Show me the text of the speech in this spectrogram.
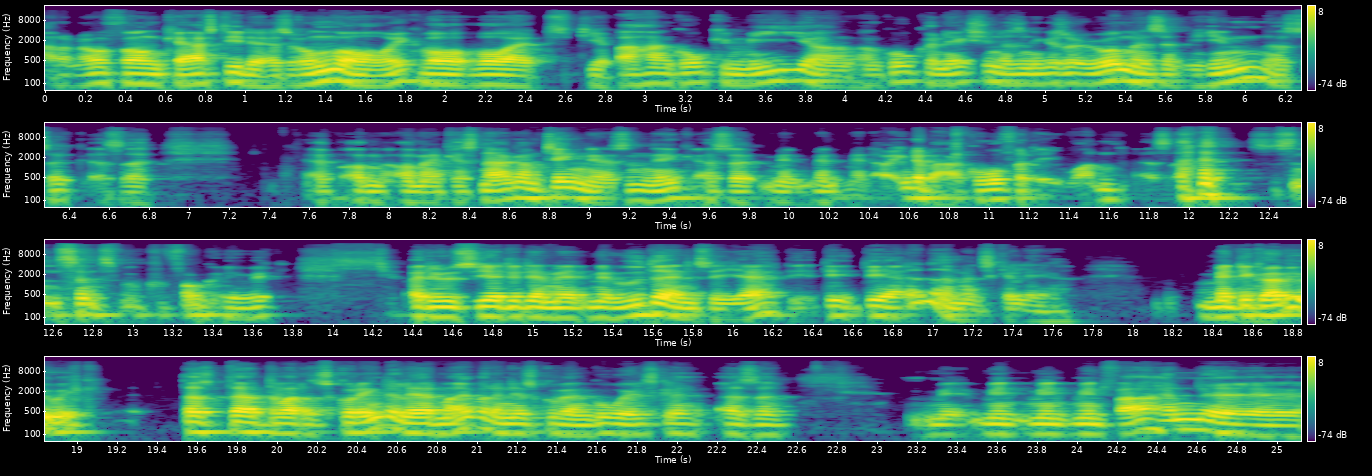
i don't know, få en kæreste i deres unge år, ikke? Hvor, hvor at de bare har en god kemi og, og en god connection, og, sådan, ikke? og så øver man sig med hende, og, så, altså, og, og man kan snakke om tingene, og sådan, ikke? Altså, men, men, men der er jo ingen, der bare er gode for day one. Altså, så sådan, sådan, sådan fungerer det jo ikke. Og det du siger, det der med, med uddannelse, ja, det, det, det er der noget, man skal lære. Men det gør vi jo ikke. Der, der, der var der sgu da ingen, der lærte mig, hvordan jeg skulle være en god elsker. Altså, min, min, min far, han, øh,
